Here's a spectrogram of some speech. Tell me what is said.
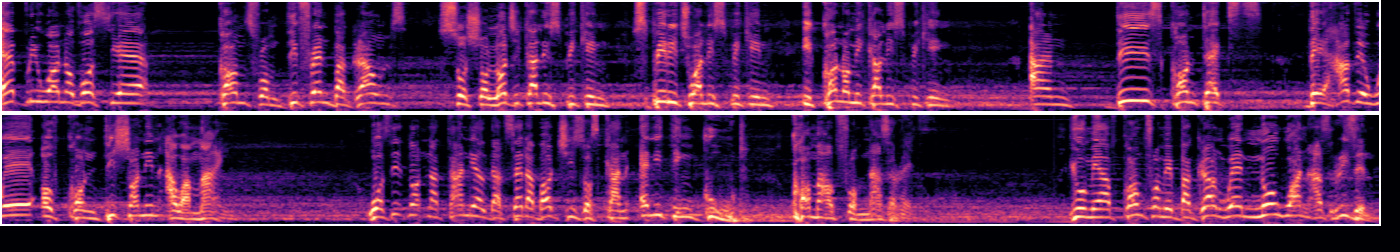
Every one of us here comes from different backgrounds sociologically speaking spiritually speaking economically speaking and these contexts they have a way of conditioning our mind was it not Nathaniel that said about Jesus can anything good come out from Nazareth? You may have come from a background where no one has risen.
